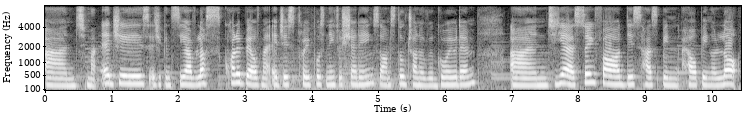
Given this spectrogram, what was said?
and my edges. As you can see I've lost quite a bit of my edges through postnatal shedding so I'm still trying to regrow them. And yeah so far this has been helping a lot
